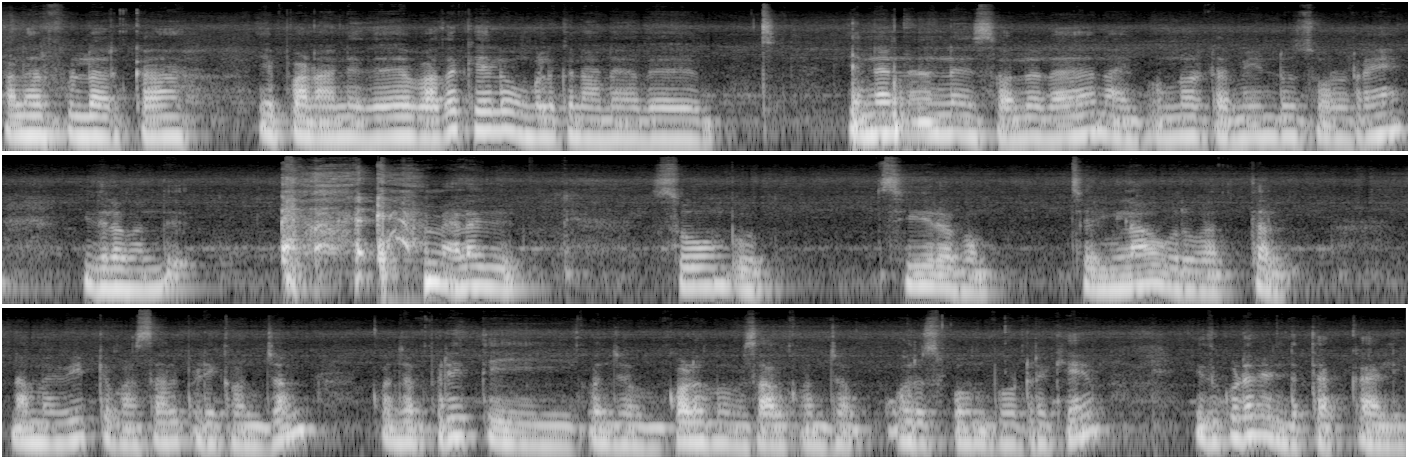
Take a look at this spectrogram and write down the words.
கலர்ஃபுல்லாக இருக்கா? இப்போ நான் இது வதக்கையில் உங்களுக்கு நான் அது என்னென்னு சொல்லலை. நான் இப்போ இன்னொருட்ட மீண்டும் சொல்கிறேன் இதில் வந்து மிளகு சோம்பு சீரகம் சரிங்களா? ஒரு வத்தல். நம்ம வீட்டு மசால் பொடி கொஞ்சம் கொஞ்சம் பிரீத்தி கொஞ்சம் குழம்பு மசால் கொஞ்சம் ஒரு ஸ்பூன் போட்டிருக்கேன். இது கூட ரெண்டு தக்காளி.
